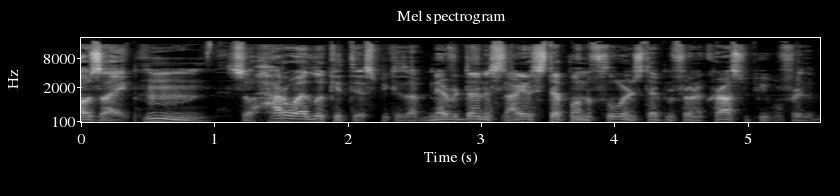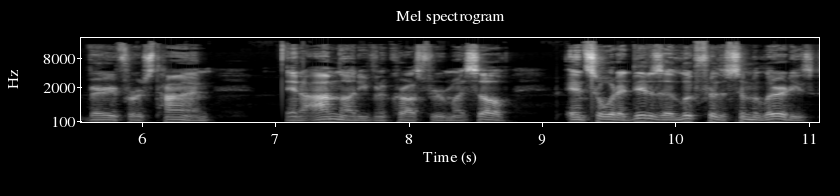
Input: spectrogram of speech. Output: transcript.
I was like, hmm, so how do I look at this? Because I've never done this and I got to step on the floor and step in front of CrossFit people for the very first time. And I'm not even a CrossFitter myself. And so what I did is I looked for the similarities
